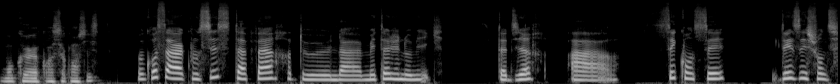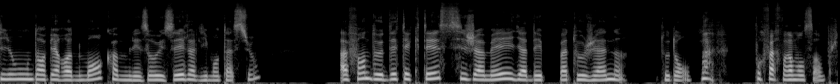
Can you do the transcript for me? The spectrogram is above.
Donc, euh, comment ça consiste? En gros, ça consiste à faire de la métagénomique, c'est-à-dire à séquencer des échantillons d'environnement comme les eaux usées, l'alimentation, afin de détecter si jamais il y a des pathogènes dedans, pour faire vraiment simple.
